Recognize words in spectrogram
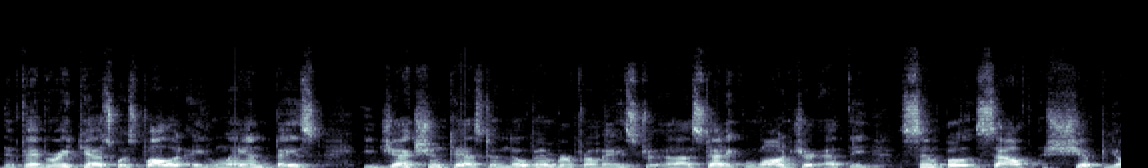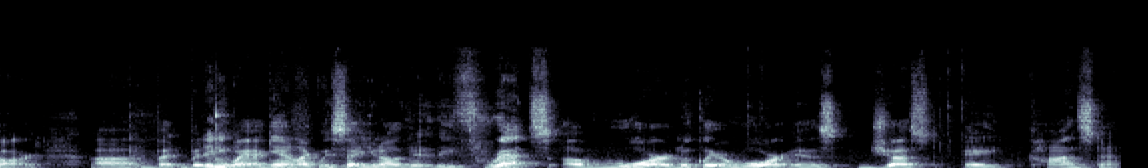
The February test was followed a land-based ejection test in November from a st uh, static launcher at the Sinpo South shipyard. Uh, but but anyway, again, like we say, you know, the, the threats of war, nuclear war, is just a constant.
